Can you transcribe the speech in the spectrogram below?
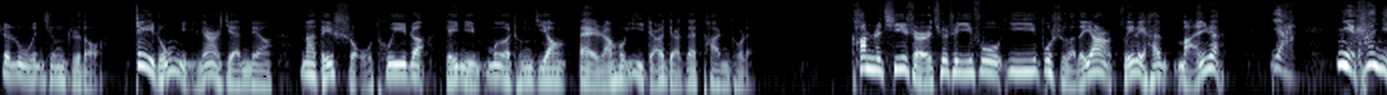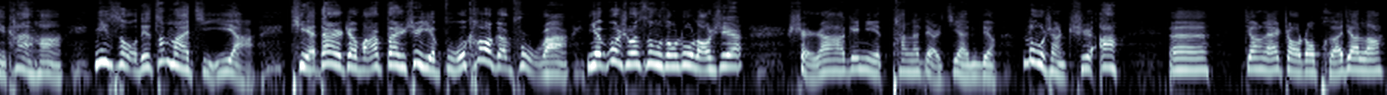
这陆文清知道啊，这种米面煎饼那得手推着给你磨成浆，哎，然后一点点再摊出来。看着七婶却是一副依依不舍的样，嘴里还埋怨呀。你看，你看哈，你走的这么急呀！铁蛋儿这玩意办事也不靠个谱啊，也不说送送陆老师婶儿啊，给你摊了点煎饼，路上吃啊。嗯，将来找着婆家了，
